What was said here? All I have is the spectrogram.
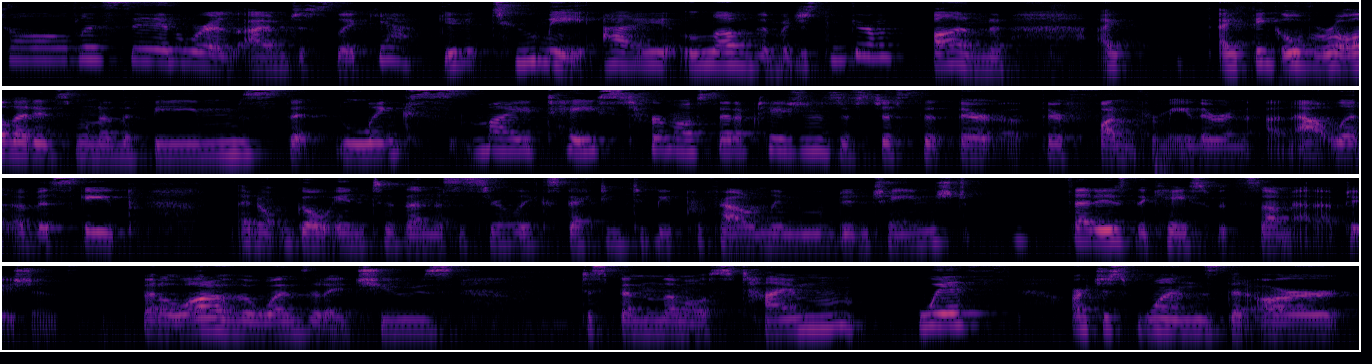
so listen. Whereas I'm just like, yeah, give it to me. I love them. I just think they're fun. I I think overall that it's one of the themes that links my taste for most adaptations. It's just that they're they're fun for me. They're an, an outlet of escape I don't go into them necessarily expecting to be profoundly moved and changed. That is the case with some adaptations, but a lot of the ones that I choose to spend the most time with are just ones that are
